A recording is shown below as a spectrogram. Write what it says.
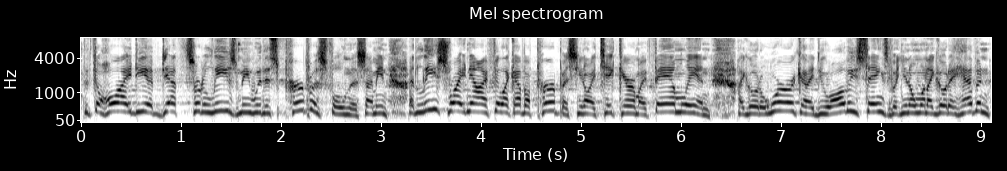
that the whole idea of death sort of leaves me with this purposefulness. I mean, at least right now I feel like I have a purpose. You know, I take care of my family and I go to work and I do all these things, but you know, when I go to heaven,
